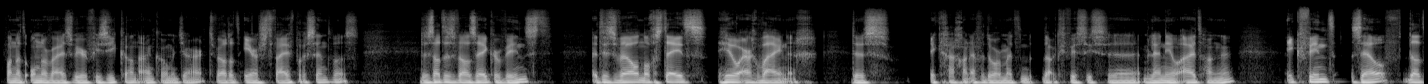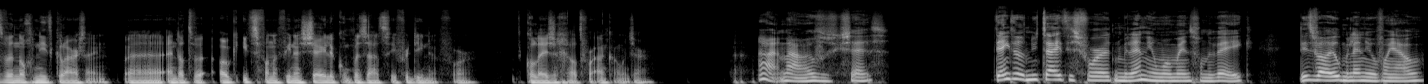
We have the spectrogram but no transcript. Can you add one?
van het onderwijs weer fysiek kan aankomend jaar. Terwijl dat eerst 5% was. Dus dat is wel zeker winst. Het is wel nog steeds heel erg weinig. Dus ik ga gewoon even door met de activistische millennial uithangen. Ik vind zelf dat we nog niet klaar zijn. Uh, en dat we ook iets van een financiële compensatie verdienen voor het collegegeld voor aankomend jaar. Ah, nou, heel veel succes. Ik denk dat het nu tijd is voor het millennial moment van de week. Dit is wel heel millennial van jou.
